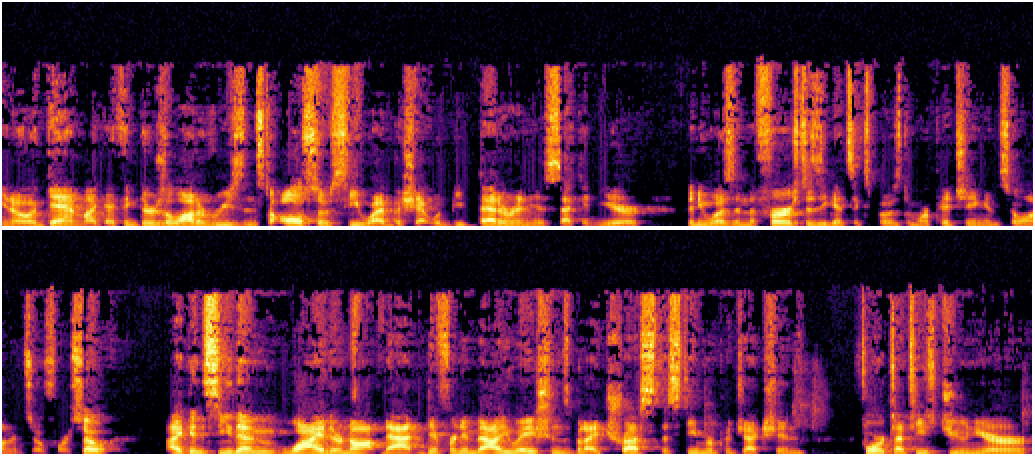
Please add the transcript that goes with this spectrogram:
you know, again, like I think there's a lot of reasons to also see why Bichette would be better in his second year than he was in the first as he gets exposed to more pitching and so on and so forth. So I can see them why they're not that different in valuations, but I trust the steamer projection for Tatis Jr.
